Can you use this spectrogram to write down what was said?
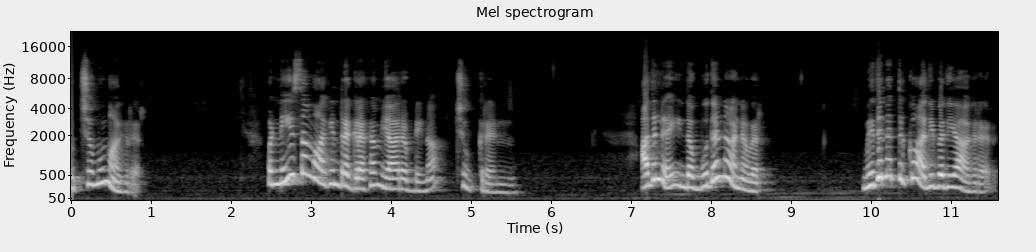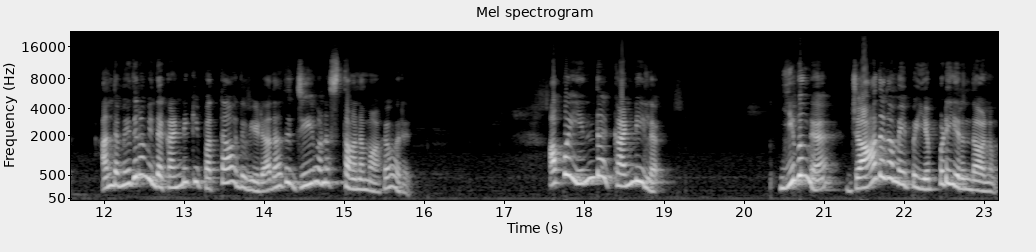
உச்சமும் ஆகிறார். இப்போ நீசமாகின்ற கிரகம் யார் அப்படின்னா சுக்ரன் அதில் இந்த புதனானவர் மிதுனத்துக்கும் அதிபதியாக ஆகிறார். அந்த மிதுனம் இந்த கண்ணிக்கு பத்தாவது வீடு அதாவது ஜீவனஸ்தானமாக வருது. அப்போ இந்த கண்ணியில் இவங்க ஜாதக அமைப்பு எப்படி இருந்தாலும்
